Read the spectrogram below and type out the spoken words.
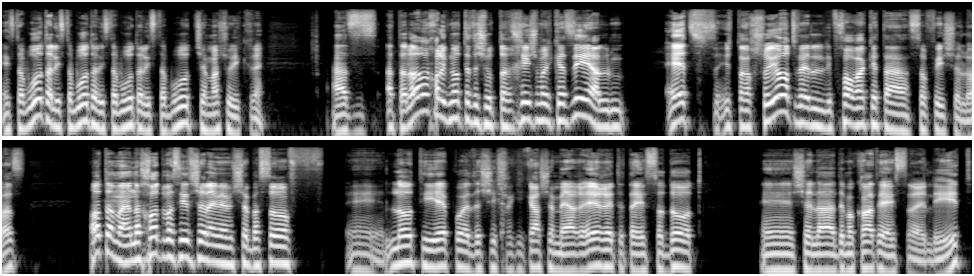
הסתברות על הסתברות על הסתברות על הסתברות שמשהו יקרה. אז אתה לא יכול לבנות איזשהו תרחיש מרכזי על עץ התרחשויות ולבחור רק את הסופי שלו. אז עוד פעם, ההנחות בסיס שלהם הם שבסוף אה, לא תהיה פה איזושהי חקיקה שמערערת את היסודות אה, של הדמוקרטיה הישראלית.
